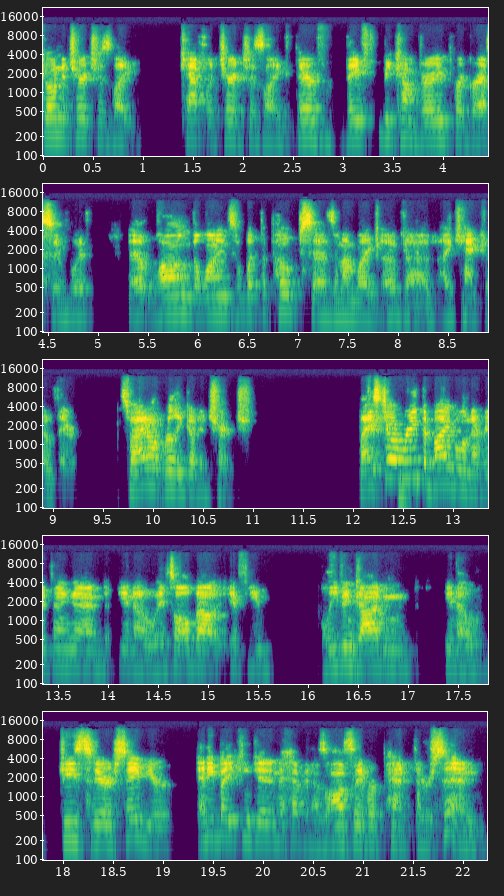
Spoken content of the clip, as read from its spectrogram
going to church is like Catholic church is like they're they've become very progressive with along the lines of what the Pope says, and I'm like, oh god, I can't go there. So I don't really go to church, but I still read the Bible and everything, and you know, it's all about if you believe in God and you know Jesus your Savior, anybody can get into heaven as long as they repent their sin.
